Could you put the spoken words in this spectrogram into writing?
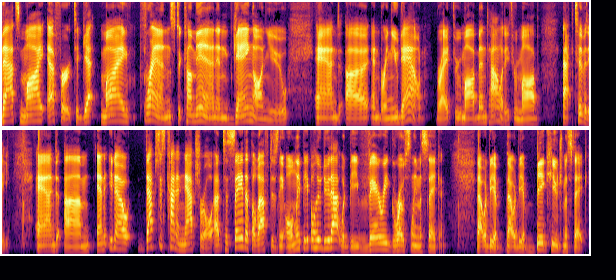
that's my effort to get my friends to come in and gang on you and uh, and bring you down, right? Through mob mentality, through mob activity. And um, and you know that's just kind of natural. Uh, to say that the left is the only people who do that would be very grossly mistaken. That would be a that would be a big, huge mistake.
